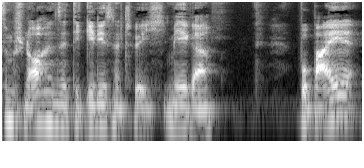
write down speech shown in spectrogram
zum Schnorcheln sind die Giddies natürlich mega. Wobei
